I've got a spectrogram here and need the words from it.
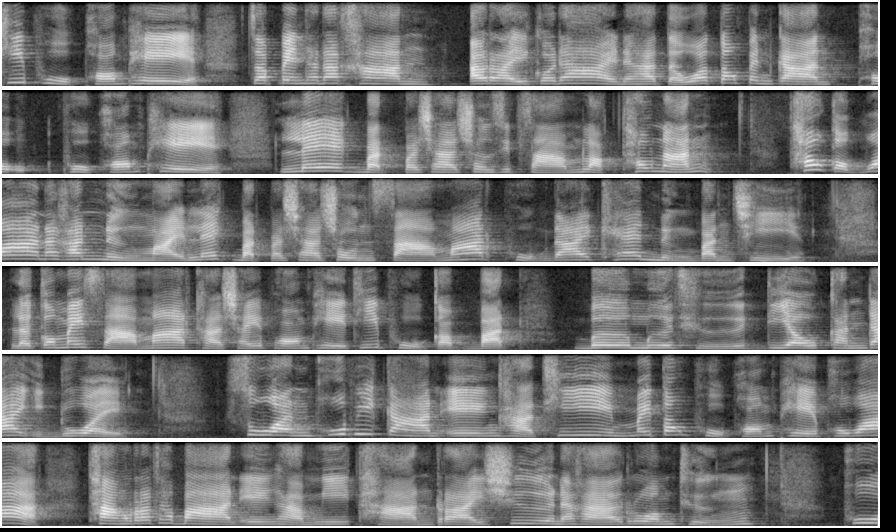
ที่ผูกพร้อมเพย์จะเป็นธนาคารอะไรก็ได้นะคะ แต่ว่าต้องเป็นการผูกผูกพร้อมเพย์เลขบัตรประชาชน 13 หลักเท่านั้น เท่ากับว่านะคะหนึ่งหมายเลขบัตรประชาชนสามารถผูกได้แค่ 1 บัญชี แล้วก็ไม่สามารถค่ะใช้พร้อมเพย์ที่ผูกกับบัตรเบอร์มือถือเดียวกันได้อีกด้วย ส่วนผู้พิการเองค่ะที่ไม่ต้องผูกพร้อมเพย์เพราะว่าทางรัฐบาลเองค่ะมีฐานรายชื่อนะคะ รวมถึงผู้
